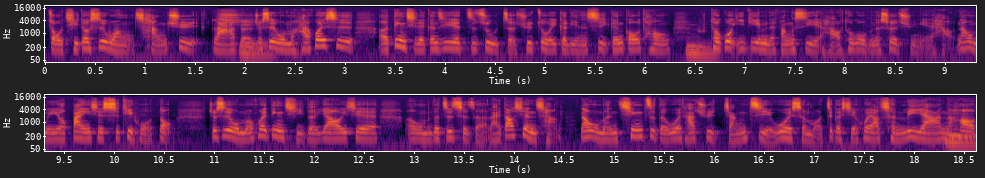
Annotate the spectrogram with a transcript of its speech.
走期都是往长去拉的，是。就是我们还会是呃定期的跟这些资助者去做一个联系跟沟通，嗯，透过 EDM 的方式也好，透过我们的社群也好，那我们也有办一些实体活动，就是我们会定期的邀一些呃我们的支持者来到现场，然后我们亲自的为他去讲解为什么这个协会要成立啊，然后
